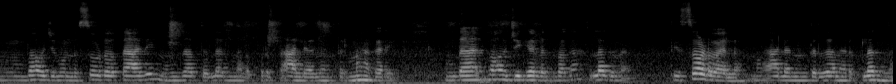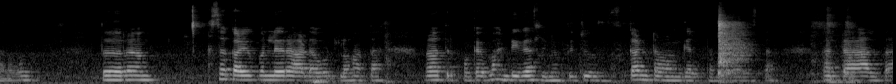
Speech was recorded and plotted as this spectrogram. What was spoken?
मग भाऊजी म्हणलं सोडवता आधी मग जातो लग्नाला परत आल्यानंतर महागारी मग दा भाऊजी गेलात बघा लग्न. ते सोडवायला. मग आल्यानंतर जाणार लग्नाला मग तर सकाळी पण लय राडा उठला होता. रात्री पण काय भांडी घासली नव्हती जीव कंटाळून गेलता मला कंटाळा आलता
